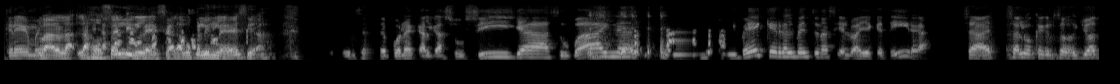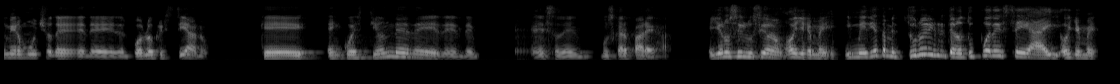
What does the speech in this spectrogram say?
Créeme. Claro, la, José en la iglesia, la busca en la iglesia. Se pone a cargar su silla, su vaina, y ve que realmente una sierva hay que tira. O sea, es algo que yo admiro mucho de, del pueblo cristiano, que en cuestión de, de, eso, de buscar pareja, ellos no se ilusionan, óyeme, inmediatamente, tú no eres cristiano, tú puedes ser ahí, óyeme,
